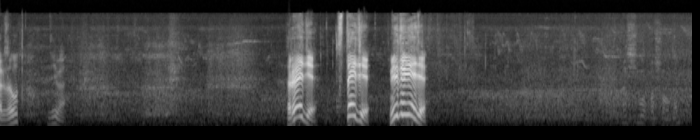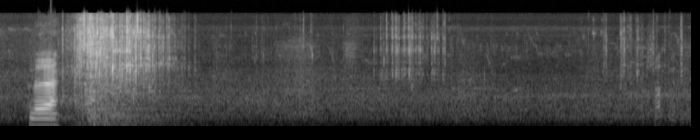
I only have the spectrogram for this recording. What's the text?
Как зовут? Дима. Реди! Стеди! Медведи! Красиво пошел, да? Да. Шатный.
